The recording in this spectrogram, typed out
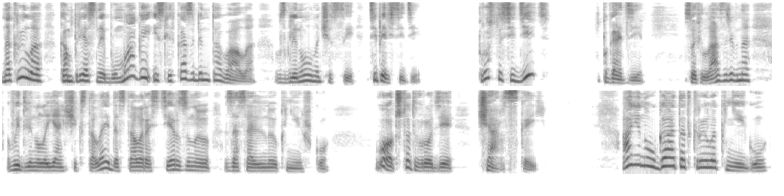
накрыла компрессной бумагой и слегка забинтовала. Взглянула на часы. «Теперь сиди». «Просто сидеть?» «Погоди». Софья Лазаревна выдвинула ящик стола и достала растерзанную засаленную книжку. «Вот, что-то вроде Чарской». Аня наугад открыла книгу.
